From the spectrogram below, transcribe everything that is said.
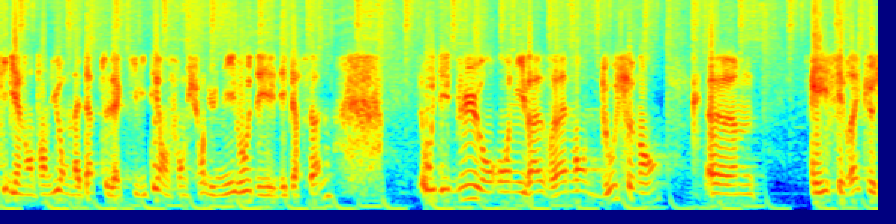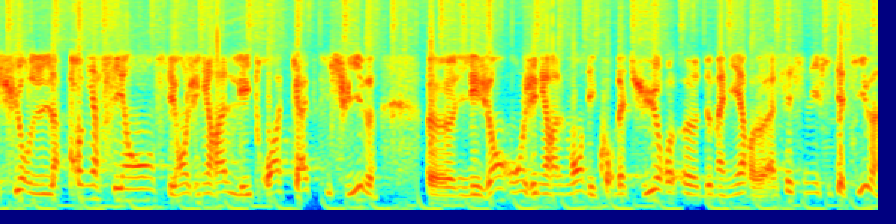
si bien entendu on adapte l'activité en fonction du niveau des, personnes. Au début, on, y va vraiment doucement. Euh, et c'est vrai que sur la première séance et en général les trois, quatre qui suivent, euh, les gens ont généralement des courbatures euh, de manière euh, assez significative.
